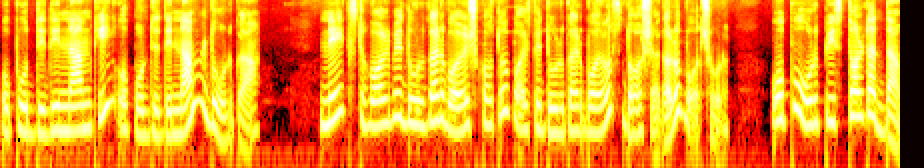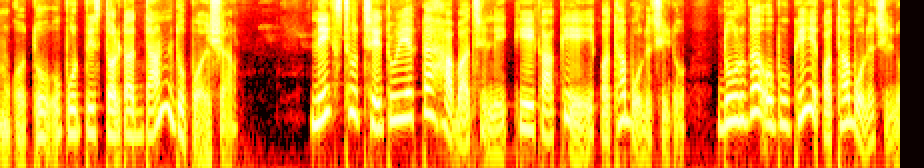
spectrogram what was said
অপুর দিদির নাম কি? অপুর দিদির নাম দুর্গা। নেক্সট গল্পে দুর্গার বয়স কত? গল্পে দুর্গার বয়স দশ এগারো বছর। অপুর পিস্তলটার দাম কত? অপুর পিস্তলটার দাম দু পয়সা। নেক্সট হচ্ছে, তুই একটা হাবা ছেলে। কে কাকে কথা বলেছিল? দুর্গা অপুকে কথা বলেছিল।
